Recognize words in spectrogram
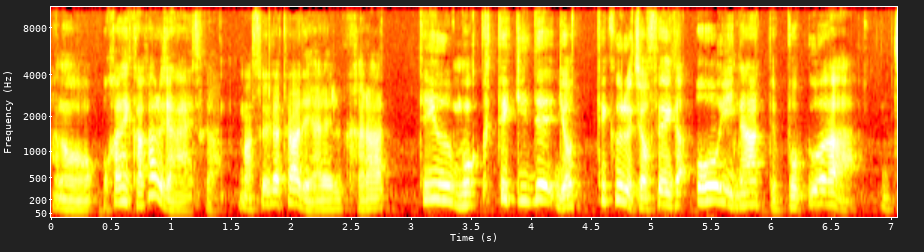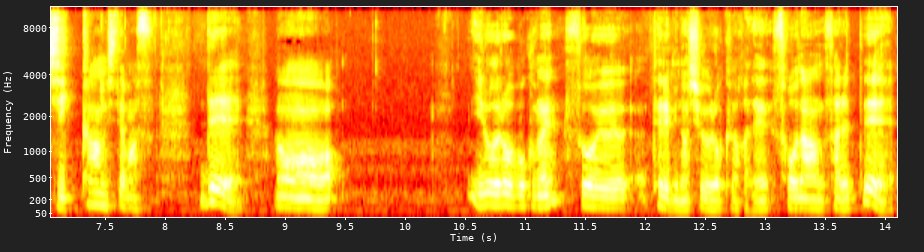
あのお金かかるじゃないですか、まあ、それがただでやれるからっていう目的で寄ってくる女性が多いなって僕は実感してます。であのいろいろ僕ねそういうテレビの収録とかで相談されて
